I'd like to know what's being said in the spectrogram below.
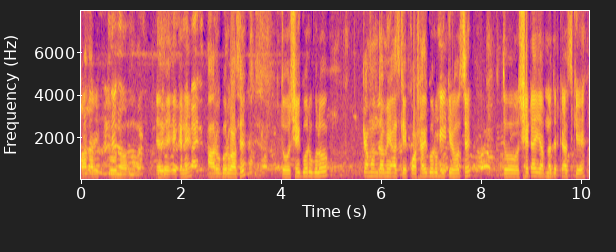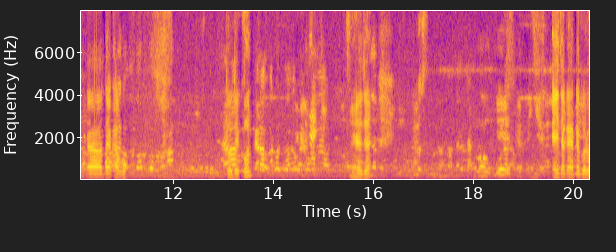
বাজার একটু নরমাল এখানে আরও গরু আছে। তো সেই গরুগুলো কেমন দামে আজকে কষাই গরু বিক্রি হচ্ছে? তো সেটাই আপনাদেরকে আজকে দেখাবো। তো দেখুন। এই যে। এই জায়গায় একটা গরু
